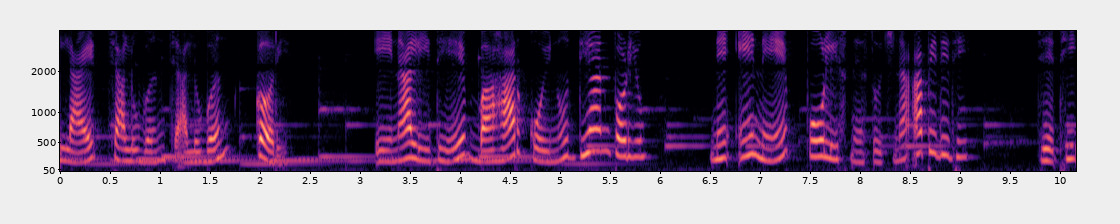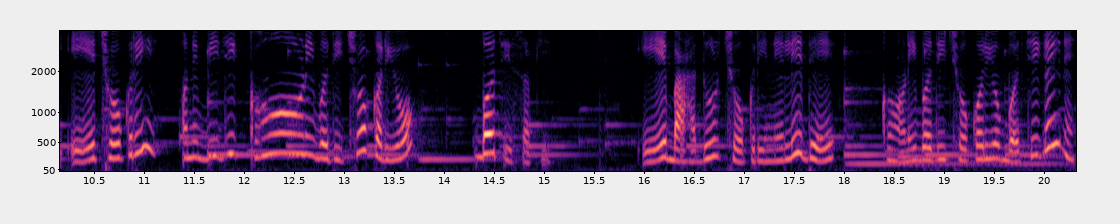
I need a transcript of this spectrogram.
લાઇટ ચાલુ બંધ ચાલુ બંધ કરી. એના લીધે બહાર કોઈનું ધ્યાન પડ્યું ને એને પોલીસને સૂચના આપી દીધી. જેથી એ છોકરી અને બીજી ઘણી બધી છોકરીઓ બચી શકી. એ બહાદુર છોકરીને લીધે ઘણી બધી છોકરીઓ બચી ગઈ ને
